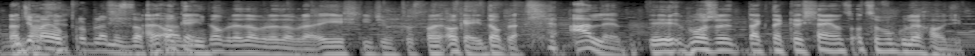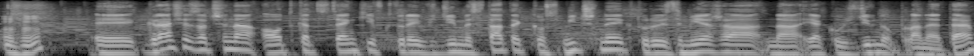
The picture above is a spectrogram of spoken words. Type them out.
Ludzie czasie? mają problemy z Ale Okej, zatokami. dobra, dobra, dobra. Jeśli idziemy w tą stronę. Okej, dobra. Ale y, może tak nakreślając, o co w ogóle chodzi. Mhm. Y, Gra się zaczyna od cutscenki, w której widzimy statek kosmiczny, który zmierza na jakąś dziwną planetę.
